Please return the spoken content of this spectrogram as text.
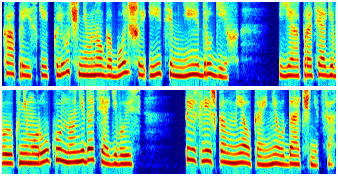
каприйский ключ немного больше и темнее других. Я протягиваю к нему руку, но не дотягиваюсь. «Ты слишком мелкая неудачница»,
